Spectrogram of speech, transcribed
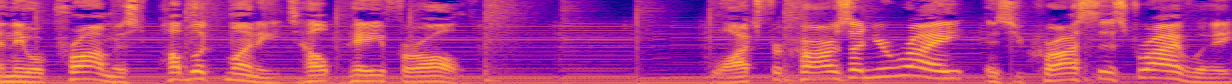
and they were promised public money to help pay for all of it. Watch for cars on your right as you cross this driveway.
